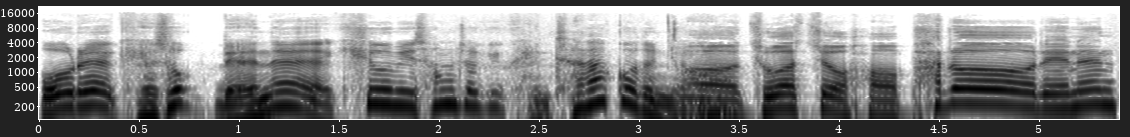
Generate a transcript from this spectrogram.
올해 계속 내내 키움이 성적이 괜찮았거든요. 어, 좋았죠. 어, 8월에는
